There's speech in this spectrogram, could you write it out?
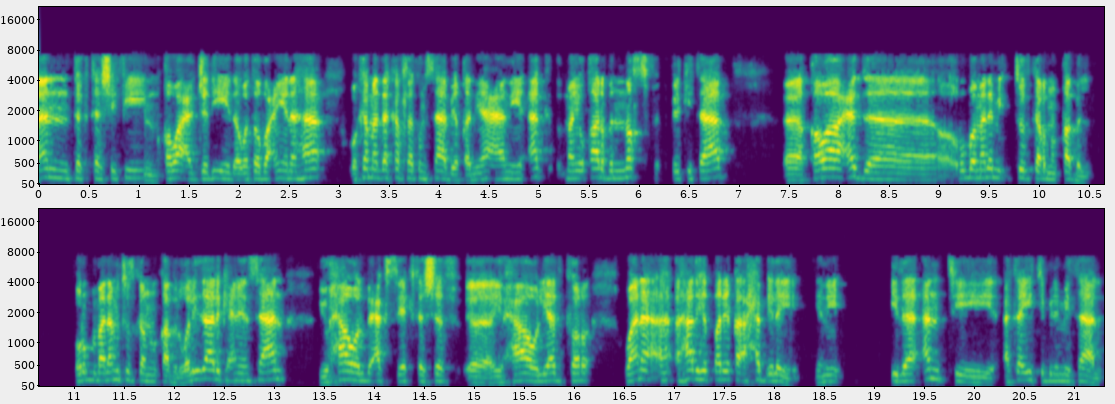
أن تكتشفين قواعد جديدة وتضعينها وكما ذكرت لكم سابقا يعني ما يقارب النصف في الكتاب آه، قواعد آه، ربما لم تذكر من قبل وربما لم تذكر من قبل. ولذلك يعني الإنسان يحاول بالعكس يكتشف آه، يحاول يذكر وأنا هذه الطريقة أحب إلي. يعني إذا أنت أتيت بالمثال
